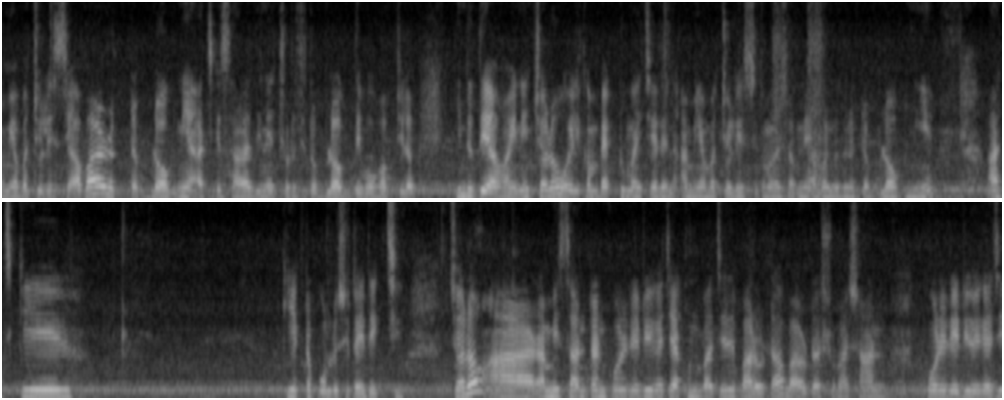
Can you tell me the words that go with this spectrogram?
আমি আবার চলে এসেছি আবার একটা ব্লগ নিয়ে। আজকে সারাদিনের ছোট ছোট ব্লগ দেবো ভাবছিলাম, কিন্তু দেওয়া হয়নি। চলো welcome back to my channel আমি আবার চলে এসেছি তোমাদের সামনে আবার নতুন একটা ব্লগ নিয়ে। আজকের কি একটা পড়ল সেটাই দেখছি। চলো, আর আমি স্নান টান করে রেডি হয়ে গেছি। এখন বাজে বারোটা। বারোটার সময় স্নান করে রেডি হয়ে গেছি।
